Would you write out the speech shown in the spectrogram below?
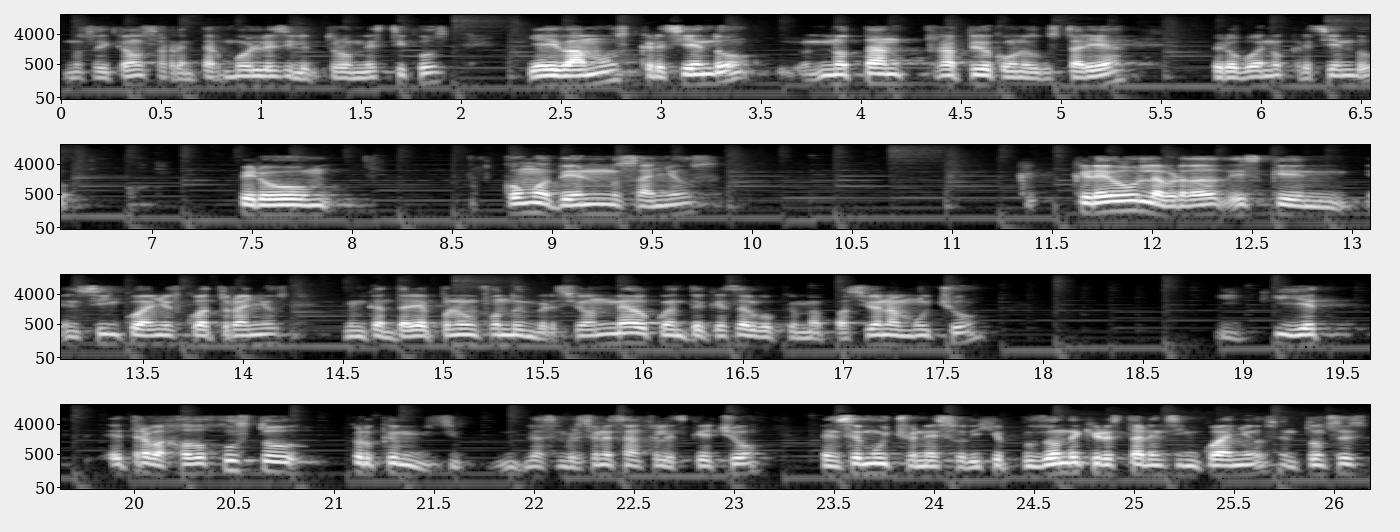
nos dedicamos a rentar muebles y electrodomésticos y ahí vamos, creciendo, no tan rápido como nos gustaría, pero bueno, creciendo. Pero, ¿cómo ven unos años? Creo, la verdad, es que en, en, cinco años, cuatro años, me encantaría poner un fondo de inversión. Me he dado cuenta que es algo que me apasiona mucho y, y he he trabajado justo, creo que las inversiones ángeles que he hecho, pensé mucho en eso. Dije, pues, ¿dónde quiero estar en cinco años? Entonces,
